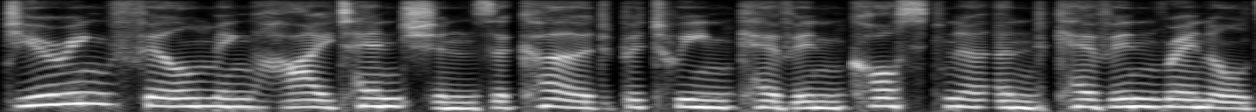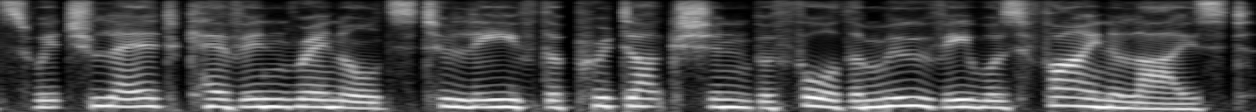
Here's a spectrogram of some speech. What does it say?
During filming high tensions occurred between Kevin Costner and Kevin Reynolds which led Kevin Reynolds to leave the production before the movie was finalized.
